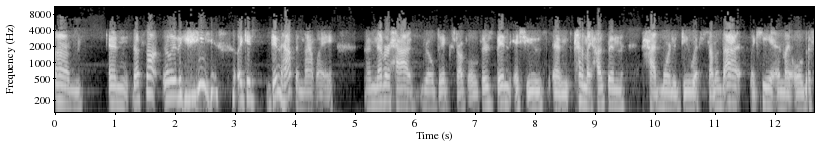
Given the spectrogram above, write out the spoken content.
Um, and that's not really the case. like it didn't happen that way. I've never had real big struggles. There's been issues and kind of my husband had more to do with some of that. Like he and my oldest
